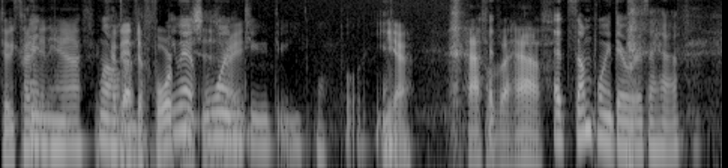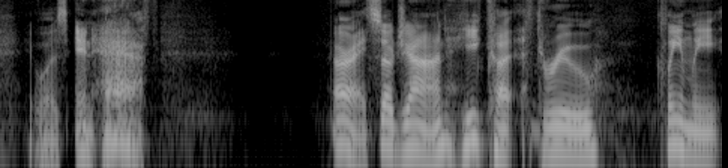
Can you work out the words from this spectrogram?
Did he cut it in half? It well, cut it into four He went pieces, one, right? two, three, four. yeah. Half of a half. At some point, there was a half. It was in half. All right, so John, he cut through cleanly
